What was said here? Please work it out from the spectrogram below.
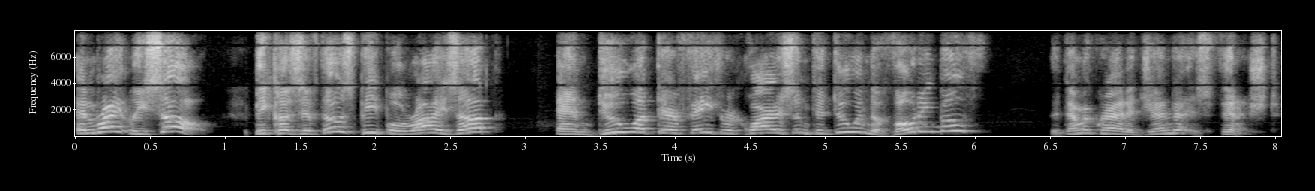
and rightly so. Because if those people rise up and do what their faith requires them to do in the voting booth, the Democrat agenda is finished.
